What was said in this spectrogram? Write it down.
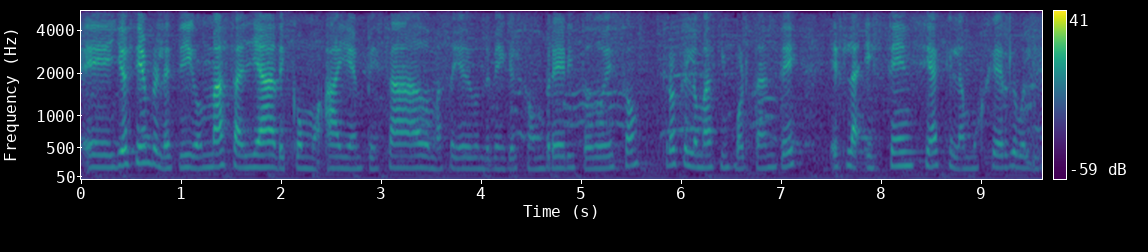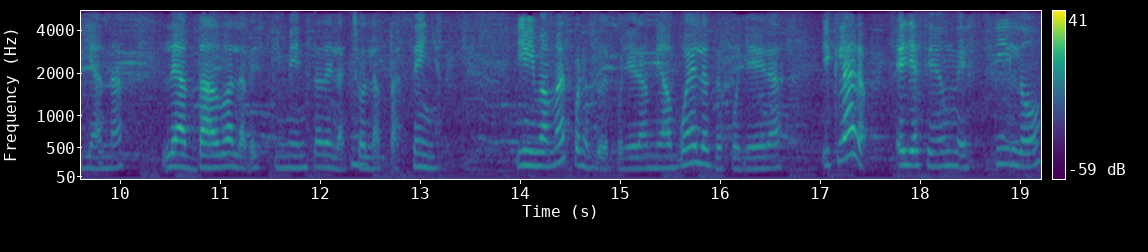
eh, yo siempre les digo, más allá de cómo haya empezado, más allá de dónde venga el sombrero y todo eso, creo que lo más importante es la esencia que la mujer boliviana le ha dado a la vestimenta de la chola paseña. Y mi mamá es, por ejemplo, de pollera, mi abuela es de pollera, y claro, ellas tienen un estilo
